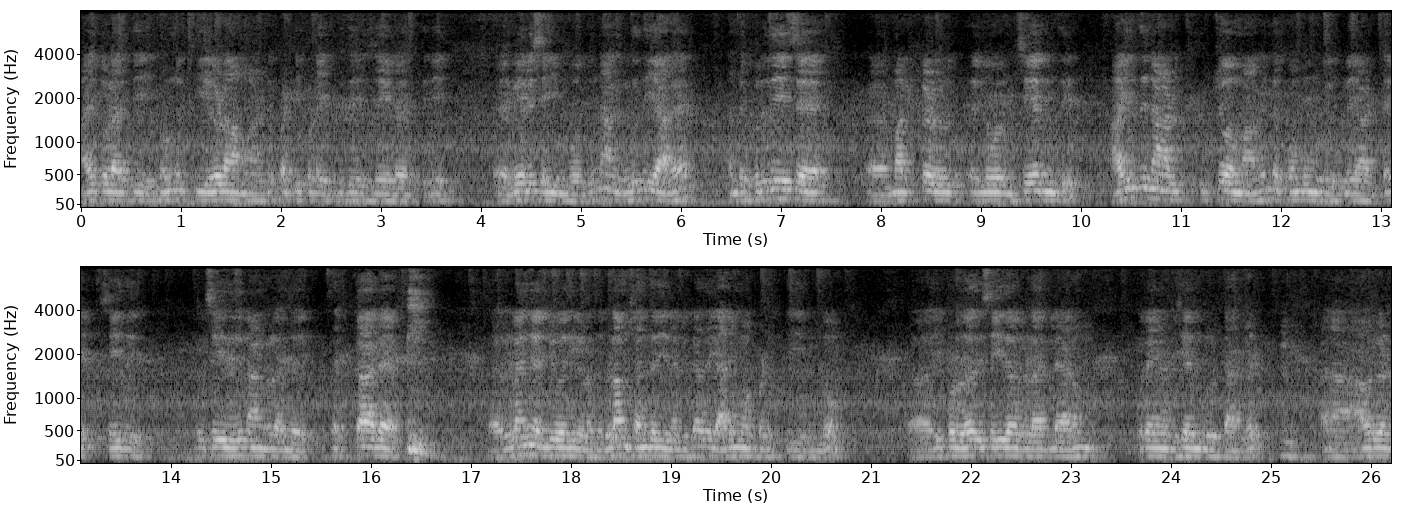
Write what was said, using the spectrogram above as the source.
ஆயிரத்தி தொள்ளாயிரத்தி தொண்ணூற்றி ஏழாம் ஆண்டு பட்டிப்படை பிரதேச செயலகத்தில் வேலை செய்யும் போது நாங்கள் இறுதியாக அந்த பிரதேச மக்கள் எல்லோரும் சேர்ந்து ஐந்து நாள் உற்சவமாக இந்த கொம்புமுடி விளையாட்டை செய்து செய்து நாங்கள் அந்த சர்க்கார இளைஞர் யுவதிகள் அந்த இளம் சந்ததியினருக்கு அதை அறிமுகப்படுத்தி இருந்தோம். இப்பொழுது அது செய்தவர்கள் எல்லாரும் உரையினர் சேர்ந்து விட்டார்கள். ஆனால் அவர்கள்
